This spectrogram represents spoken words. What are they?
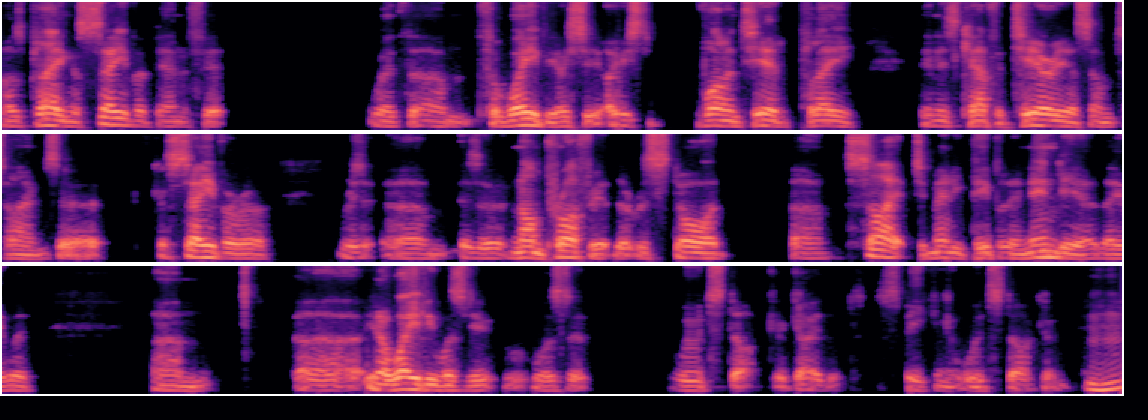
I was playing a Seva benefit with um, for Wavy. I used, to, I used to volunteer to play in his cafeteria sometimes. Uh, Seva uh, um, is a non-profit that restored uh, sight to many people in India. They would, um, uh, you know, Wavy was was at Woodstock, a guy that's speaking at Woodstock, and, mm-hmm.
